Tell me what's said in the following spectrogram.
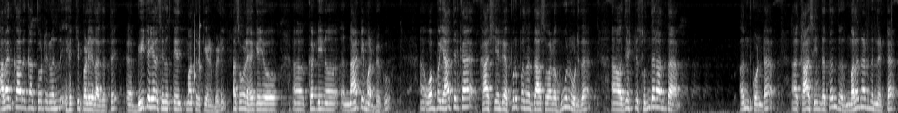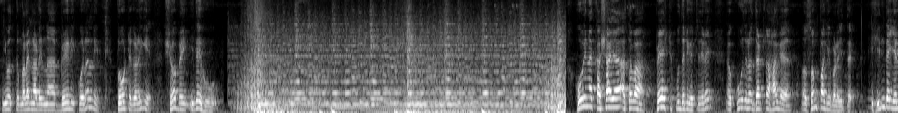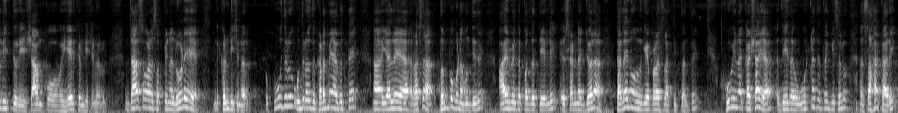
ಅಲಂಕಾರಕ ತೋಟಗಳಲ್ಲಿ ಹೆಚ್ಚು ಬೆಳೆಯಲಾಗುತ್ತೆ. ಬೀಜ ಎಲ್ಲ ಸಿಗುತ್ತೆ ಅಂತ ಮಾತ್ರ ಕೇಳಬೇಡಿ. ದಾಸವಾಳ ಹೇಗೆಯೋ ಕಡ್ಡಿನೋ ನಾಟಿ ಮಾಡಬೇಕು. ಒಬ್ಬ ಯಾತ್ರಿಕ ಕಾಶಿಯಲ್ಲಿ ಅಪರೂಪದ ದಾಸವಾಳ ಹೂ ನೋಡಿದ ಅದೆಷ್ಟು ಸುಂದರ ಅಂತ ಅಂದ್ಕೊಂಡ ಆ, ಕಾಸಿಯಿಂದ ತಂದು ಮಲೆನಾಡಿನಲ್ಲಿ ನೆಟ್ಟ ಇವತ್ತು ಮಲೆನಾಡಿನ ಬೇಲಿಕೋನಲ್ಲಿ ತೋಟಗಳಿಗೆ ಶೋಭೆ ಇದೇ ಹೂವು ಹೂವಿನ ಕಷಾಯ ಅಥವಾ ಪೇಸ್ಟ್ ಕೂದಲಿಗೆ ಹಚ್ಚಿದರೆ ಕೂದಲು ದಟ್ಟ ಹಾಗೆ ಸೊಂಪಾಗಿ ಬೆಳೆಯುತ್ತೆ. ಹಿಂದೆ ಎಲ್ಲಿತ್ತು ರೀ? Shampoo hair conditioner. ದಾಸವಾಳ ಸೊಪ್ಪಿನ ರೋಳೆ ಕಂಡೀಷನರ್. ಕೂದಲು ಉದುರೋದು ಕಡಿಮೆ ಆಗುತ್ತೆ. ಆ, ಎಲೆಯ ರಸ ತಂಪು ಗುಣ ಹೊಂದಿದೆ. ಆಯುರ್ವೇದ ಪದ್ಧತಿಯಲ್ಲಿ ಸಣ್ಣ ಜ್ವರ ತಲೆನೋವಿಗೆ ಬಳಸಲಾಗ್ತಿತ್ತಂತೆ. ಹೂವಿನ ಕಷಾಯ ದೇಹದ ಉಷ್ಣತೆ ತಗ್ಗಿಸಲು ಸಹಕಾರಿ.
